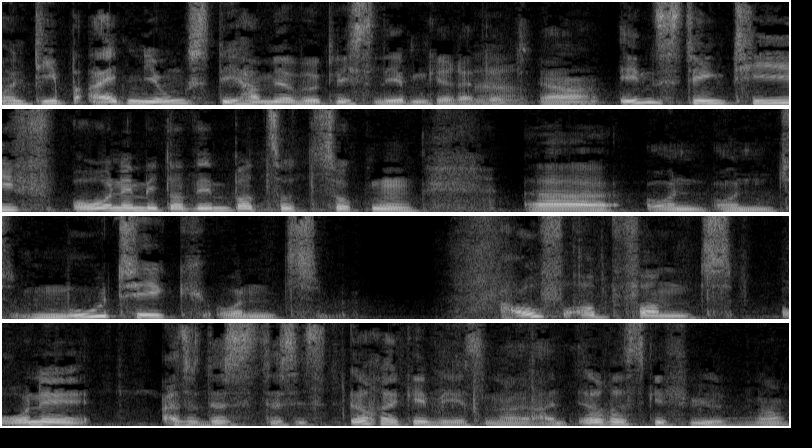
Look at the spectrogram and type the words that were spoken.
Und die beiden Jungs, die haben mir wirklich das Leben gerettet. Ja. ja. Instinktiv, ohne mit der Wimper zu zucken äh, und, und mutig und aufopfernd, ohne, also das, das ist irre gewesen, ne? ein irres Gefühl. Ne?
